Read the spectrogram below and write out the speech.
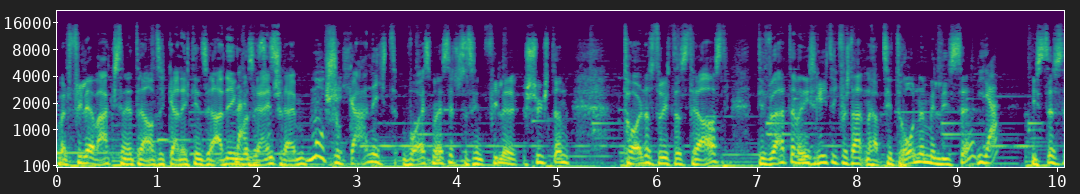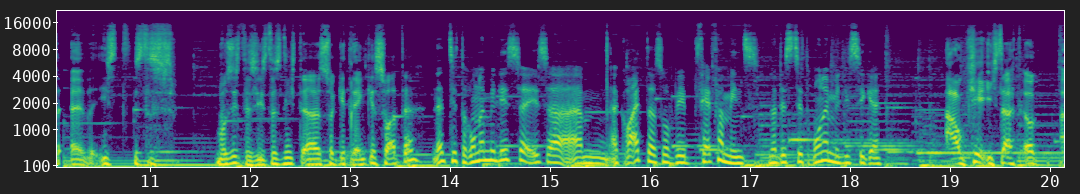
weil viele Erwachsene trauen sich gar nicht ins Radio irgendwas Nein, reinschreiben. mutig. Schon gar nicht Voice Message, da sind viele schüchtern. Toll, dass du dich das traust. Die Wörter, wenn ich es richtig verstanden habe, Zitronenmelisse. Ja, Ist das, äh, ist, ist das, was ist das? Ist das nicht äh, so eine Getränkesorte? eine Zitronenmelisse ist ein, ähm, ein Kräuter, so wie Pfefferminz. Nur das Zitronenmelissige. Ah, okay, ich dachte, oh,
